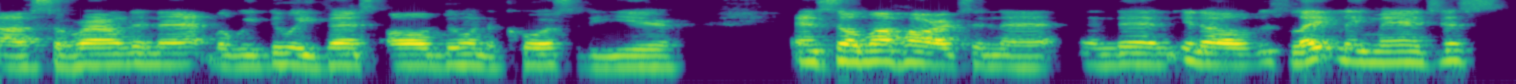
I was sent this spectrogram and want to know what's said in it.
uh, surrounding that, but we do events all during the course of the year. And so my heart's in that. And then, you know, just lately, man, just,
